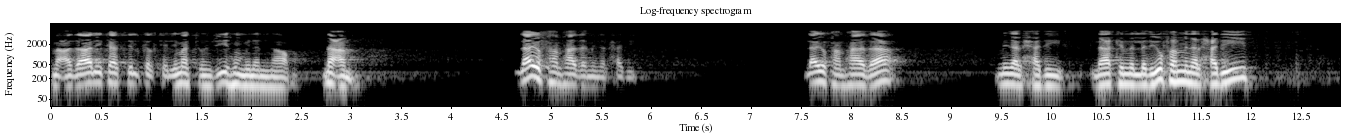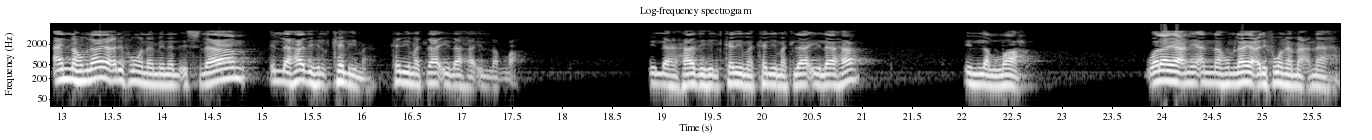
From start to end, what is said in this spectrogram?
مع ذلك تلك الكلمات تنجيهم من النار. نعم. لا يفهم هذا من الحديث. لا يفهم هذا من الحديث. لكن الذي يفهم من الحديث أنهم لا يعرفون من الإسلام إلا هذه الكلمة كلمة لا إله إلا الله. إلا هذه الكلمة كلمة لا إله إلا الله. ولا يعني أنهم لا يعرفون معناها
